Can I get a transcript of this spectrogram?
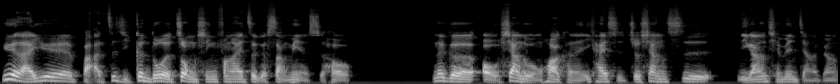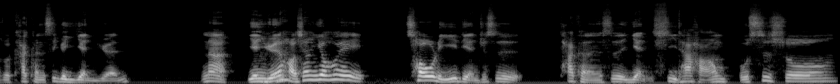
越来越把自己更多的重心放在这个上面的时候，那个偶像的文化可能一开始就像是你刚刚前面讲的，比方说他可能是一个演员，那演员好像又会抽离一点，就是。他可能是演戏，他好像不是说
